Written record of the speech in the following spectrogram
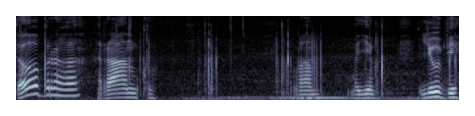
Доброго ранку вам, мої любі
